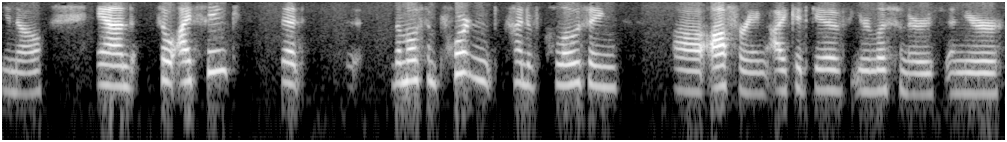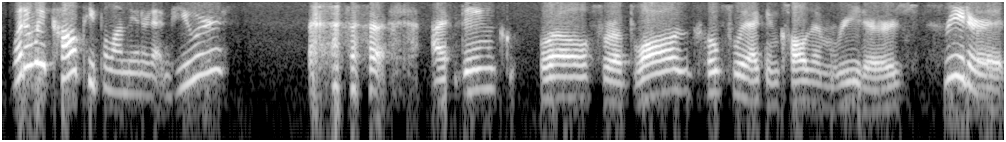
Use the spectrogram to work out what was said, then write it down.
you know. And so I think that the most important kind of closing uh, offering I could give your listeners and your what do we call people on the internet? Viewers? I think well, for a blog, hopefully I can call them readers. Readers.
